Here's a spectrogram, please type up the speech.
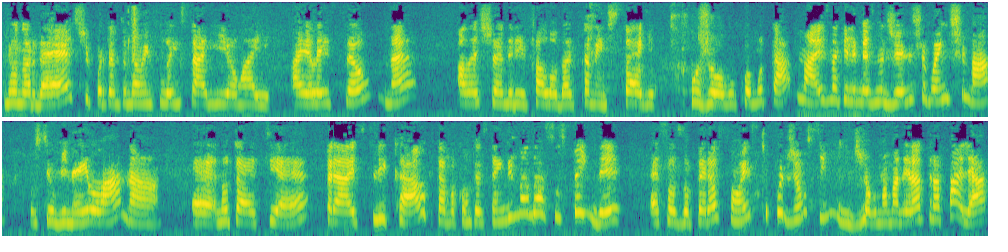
no Nordeste, portanto, não influenciariam aí a eleição, né? Alexandre falou basicamente segue o jogo como tá, mas naquele mesmo dia ele chegou a intimar o Silvinei lá na, é, no TSE para explicar o que estava acontecendo e mandar suspender essas operações que podiam sim, de alguma maneira, atrapalhar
